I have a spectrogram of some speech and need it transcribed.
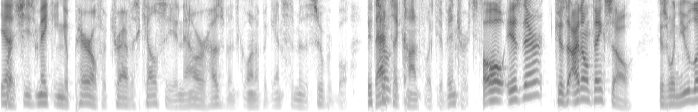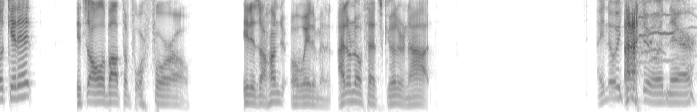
Yeah, she's making apparel for Travis Kelce, and now her husband's going up against him in the Super Bowl. That's a- a conflict of interest. Oh, is there? Because I don't think so. Because when you look at it, it's all about the 440. It is a 100. Oh, wait a minute. I don't know if that's good or not. I know what you're doing there.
